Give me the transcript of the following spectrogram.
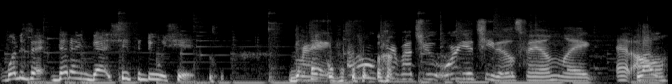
what is that that ain't got shit to do with shit. right. I don't care about you or your Cheetos, fam, like at like, all.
